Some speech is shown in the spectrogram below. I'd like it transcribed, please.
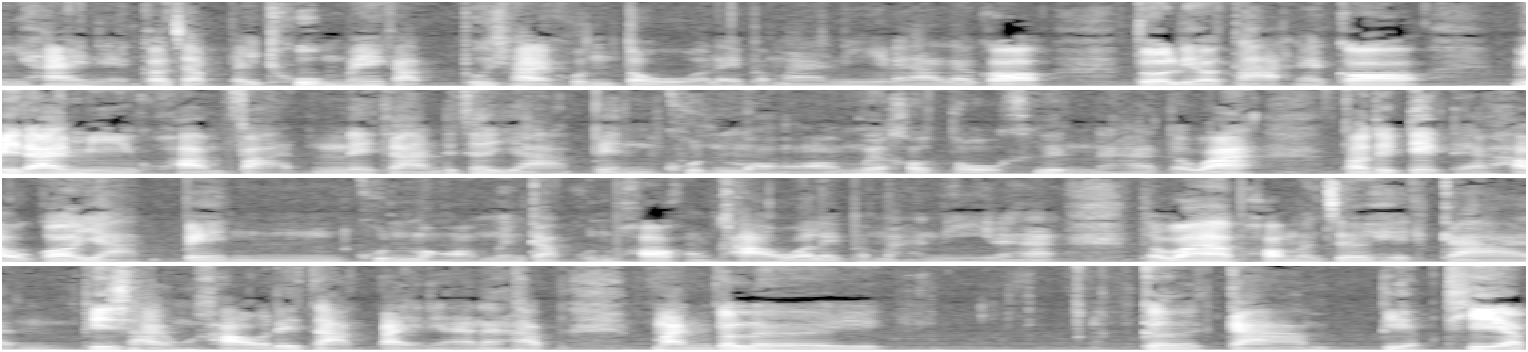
มีให้เนี่ยก็จะไปทุ่มให้กับผู้ชายคนโตอะไรประมาณนี้นะฮะแล้วก็ตัวเรียวตาเนี่ยก็ไม่ได้มีความฝันในการที่จะอยากเป็นคุณหมอเมื่อเขาโตขึ้นนะฮะแต่ว่าตอนเด็กๆเนี่ยเขาก็อยากเป็นคุณหมอเหมือนกับคุณพ่อของเขาอะไรประมาณนี้นะฮะแต่ว่าพอมาเจอเหตุการณ์พี่ชายของเขาได้จากไปเนี่ยนะครับ มันก็เลย เกิดการเปรียบเทียบ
